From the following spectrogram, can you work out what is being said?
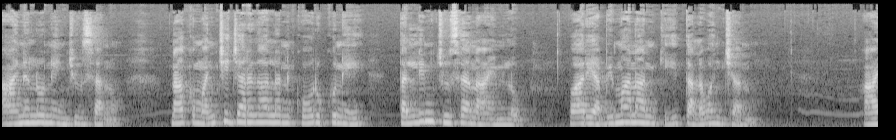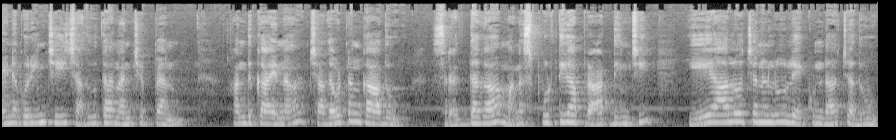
ఆయనలో నేను చూశాను. నాకు మంచి జరగాలని కోరుకునే తల్లిని చూశాను ఆయనలో. వారి అభిమానానికి తల వంచాను. ఆయన గురించి చదువుతానని చెప్పాను. అందుకు ఆయన చదవటం కాదు శ్రద్ధగా మనస్ఫూర్తిగా ప్రార్థించి ఏ ఆలోచనలు లేకుండా చదువు.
